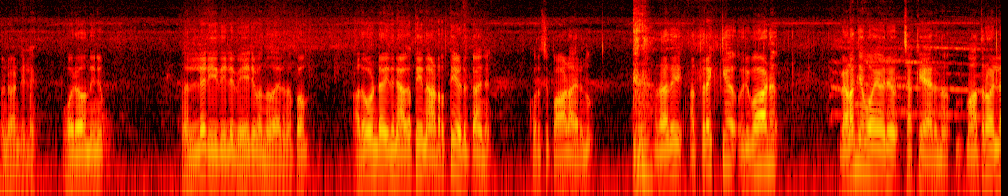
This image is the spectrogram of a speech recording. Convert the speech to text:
കണ്ടു കണ്ടില്ലേ? ഓരോന്നിനും നല്ല രീതിയിൽ വേര് വന്നതായിരുന്നു. അപ്പം അതുകൊണ്ട് ഇതിനകത്ത് നിന്ന് അടർത്തിയെടുക്കാൻ കുറച്ച് പാടായിരുന്നു. അതായത് അത്രയ്ക്ക് ഒരുപാട് വിളഞ്ഞു പോയ ഒരു ചക്കയായിരുന്നു. മാത്രമല്ല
